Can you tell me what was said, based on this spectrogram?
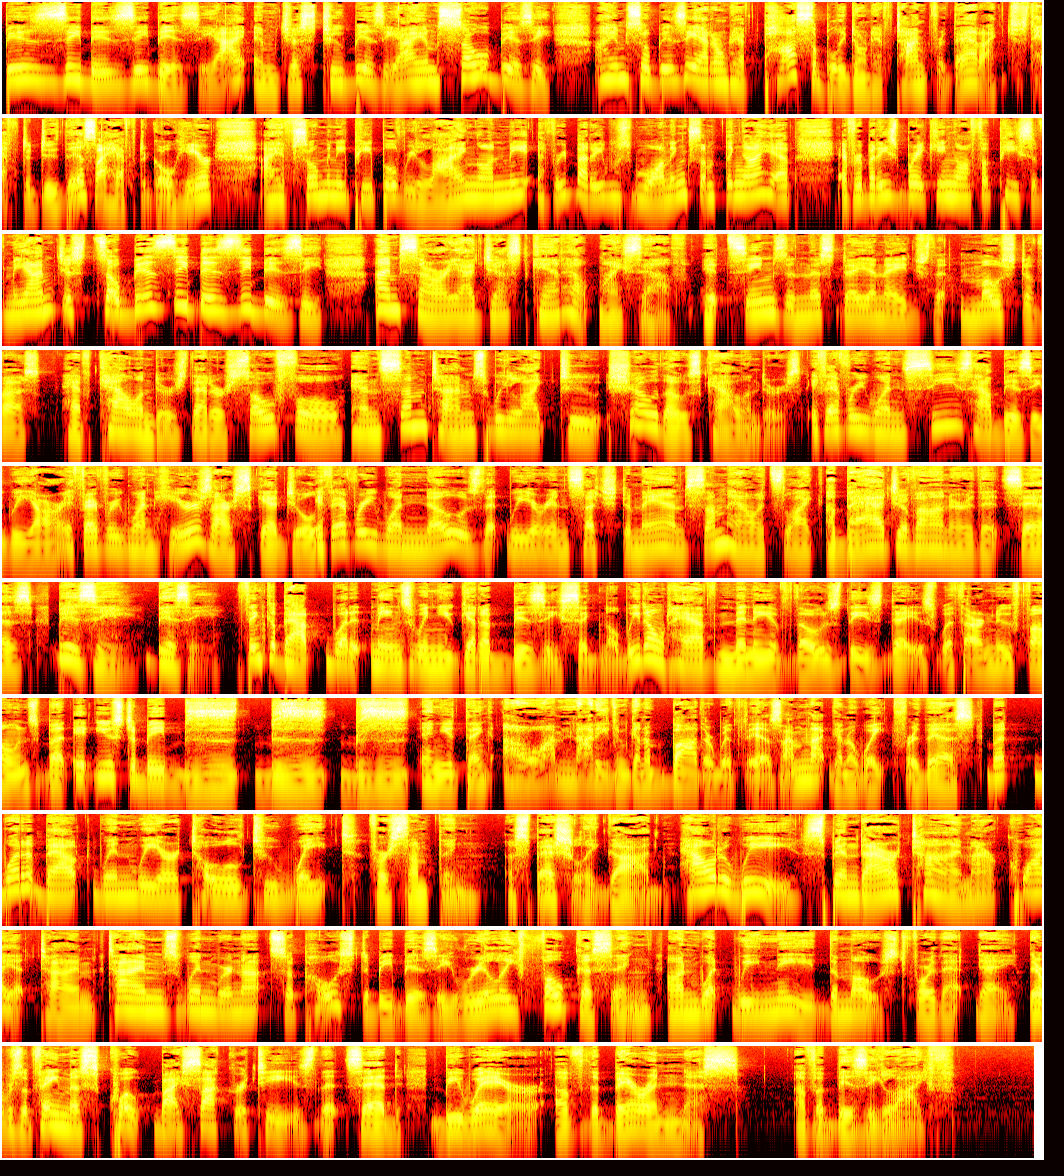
Busy, busy, busy. I am just too busy. I am so busy. I am so busy. I don't have possibly don't have time for that. I just have to do this. I have to go here. I have so many people relying on me. Everybody was wanting something I have. Everybody's breaking off a piece of me. I'm just so busy, busy, busy. I'm sorry. I just can't help myself. It seems in this day and age that most of us have calendars that are so full, and sometimes we like to show those calendars. If everyone sees how busy we are, if everyone hears our schedule, if everyone knows that we are in such demand, somehow it's like a badge of honor that says, busy, busy. Think about what it means when you get a busy signal. We don't have many of those these days with our new phones, but it used to be bzz, bzz, bzz, and you'd think, oh, I'm not even going to bother with this. I'm not going to wait for this. But what about when we are told to wait for something? Especially God. How do we spend our time, our quiet time, times when we're not supposed to be busy, really focusing on what we need the most for that day? There was a famous quote by Socrates that said, Beware of the barrenness of a busy life.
